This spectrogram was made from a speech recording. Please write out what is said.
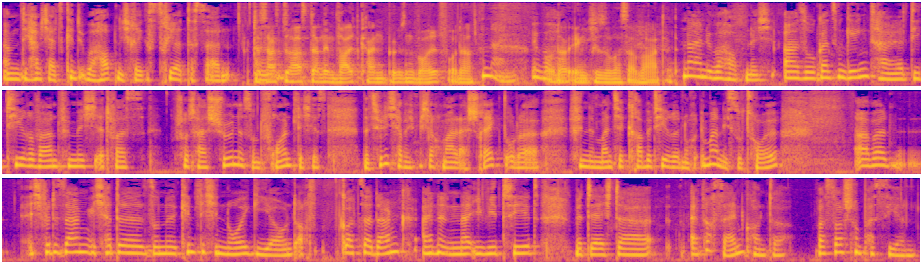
Ähm, die habe ich als Kind überhaupt nicht registriert. Dass da, das heißt, du hast dann im Wald keinen bösen Wolf oder, Nein, überhaupt oder irgendwie nicht. sowas erwartet? Nein, überhaupt nicht. Also ganz im Gegenteil. Die Tiere waren für mich etwas total Schönes und Freundliches. Natürlich habe ich mich auch mal erschreckt oder finde manche Krabbeltiere noch immer nicht so toll aber ich würde sagen, ich hatte so eine kindliche Neugier und auch Gott sei Dank eine Naivität, mit der ich da einfach sein konnte. Was soll schon passieren?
